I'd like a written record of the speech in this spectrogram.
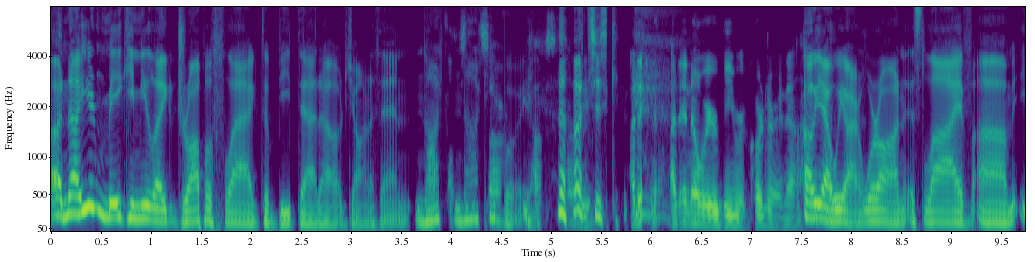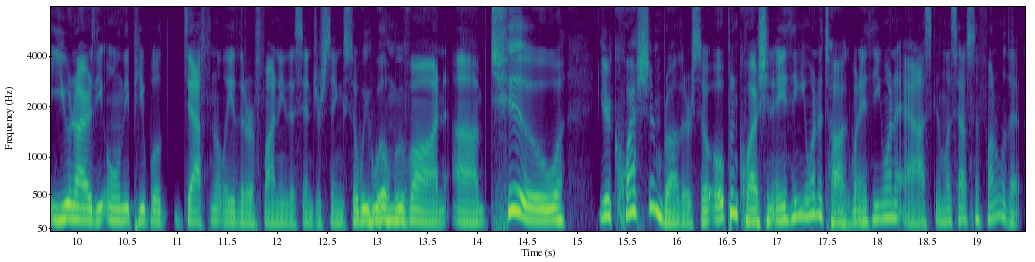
Uh, now you're making me like drop a flag to beat that out, Jonathan. Not oh, naughty sorry. boy. I'm just kidding. I didn't. Know, I didn't know we were being recorded right now. oh yeah, we are. We're on. It's live. Um, you and I are the only people definitely that are finding this interesting. So we will move on um, to your question, brother. So open question. Anything you want to talk about? Anything you want to ask? And let's have some fun with it.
